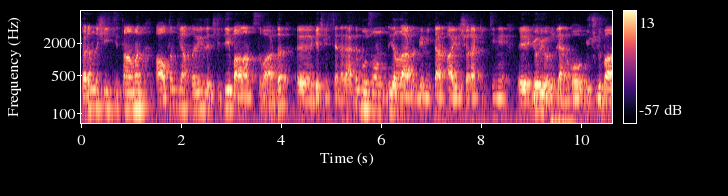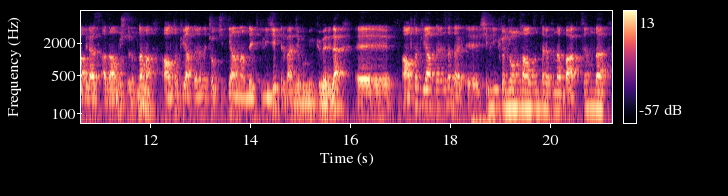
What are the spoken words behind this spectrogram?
tarım dışı istihdamın altın fiyatlarıyla ciddi bağlantısı vardı e, geçmiş senelerde. Bu son yıllarda bir miktar ayrışarak gittiğini e, görüyoruz. Yani o güçlü bağ biraz azalmış durumda ama altın fiyatlarını çok ciddi anlamda etkileyecektir bence bugünkü veriler. E, altın fiyatlarında da e, şimdi ilk önce ons altın tarafına baktığımda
